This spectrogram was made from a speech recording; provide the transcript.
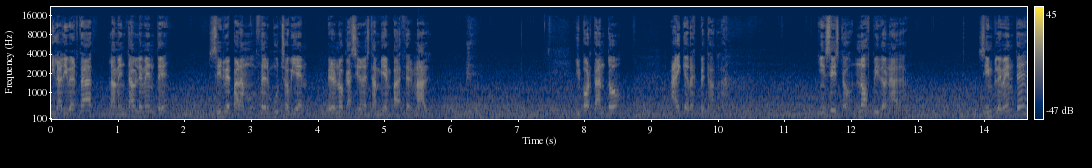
Y la libertad, lamentablemente, sirve para hacer mucho bien, pero en ocasiones también para hacer mal. Y por tanto, hay que respetarla. Insisto, no os pido nada. Simplemente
